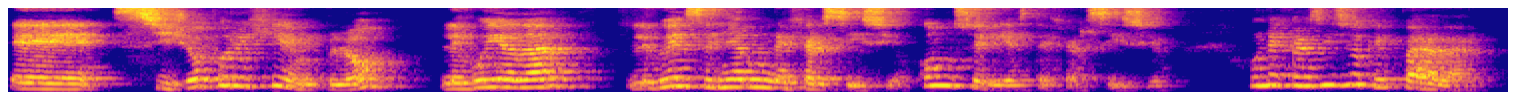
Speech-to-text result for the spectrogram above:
Eh, si yo, por ejemplo, les voy a dar, les voy a enseñar un ejercicio. ¿Cómo sería este ejercicio? Un ejercicio que es para ver.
